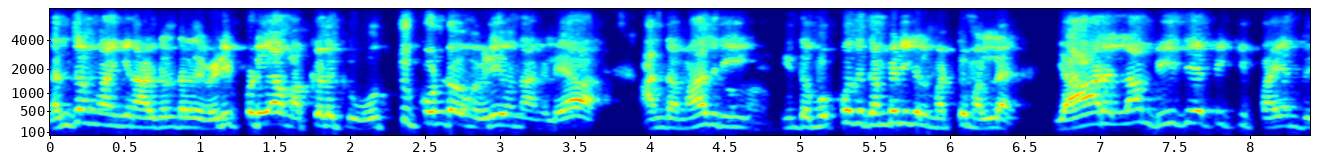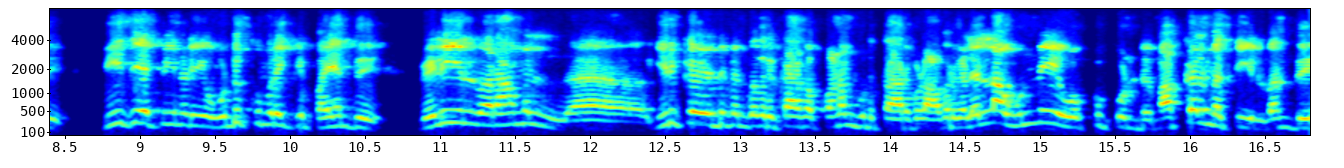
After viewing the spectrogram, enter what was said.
லஞ்சம் வாங்கினார்கள்ன்றதை வெளிப்படையா மக்களுக்கு ஒத்துக்கொண்டு அவங்க வெளியே வந்தாங்க இல்லையா? அந்த மாதிரி இந்த முப்பது கம்பெனிகள் மட்டுமல்ல யாரெல்லாம் பிஜேபிக்கு பயந்து பிஜேபியினுடைய ஒடுக்குமுறைக்கு பயந்து வெளியில் வராமல் இருக்க வேண்டும் என்பதற்காக பணம் கொடுத்தார்களோ அவர்கள் எல்லாம் உண்மையை ஒப்புக்கொண்டு மக்கள் மத்தியில் வந்து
